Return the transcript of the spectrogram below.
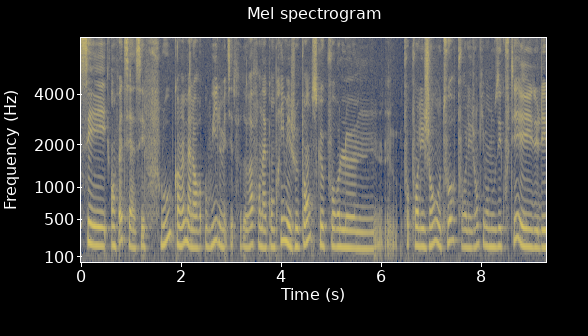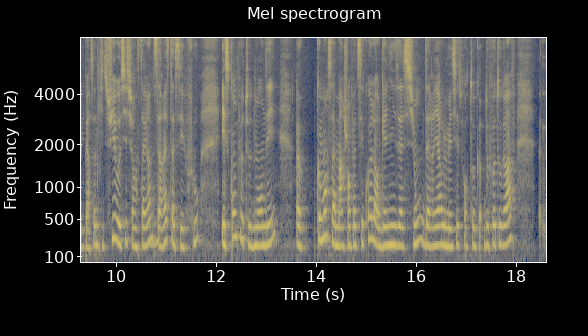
C'est en fait c'est assez flou quand même. Alors oui, le métier de photographe, on a compris, mais je pense que pour le pour, pour, les gens autour, pour les gens qui vont nous écouter et les personnes qui te suivent aussi sur Instagram, ça reste assez flou. Est-ce qu'on peut te demander euh, comment ça marche en fait? C'est quoi l'organisation derrière le métier de, de photographe? Euh,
